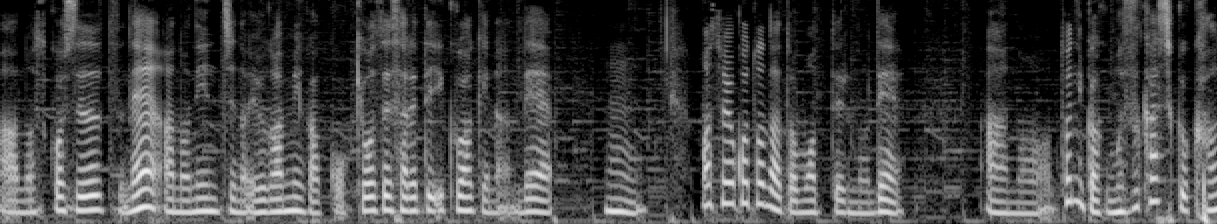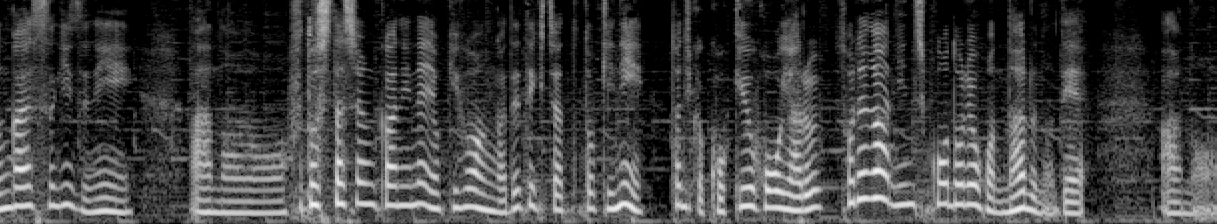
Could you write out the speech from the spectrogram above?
あの少しずつねあの認知の歪みがこう強制されていくわけなんで、うん。まあ、そういうことだと思ってるのであのとにかく難しく考えすぎずにあのふとした瞬間にね予期不安が出てきちゃった時にとにかく呼吸法をやる。それが認知行動療法になるのであの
